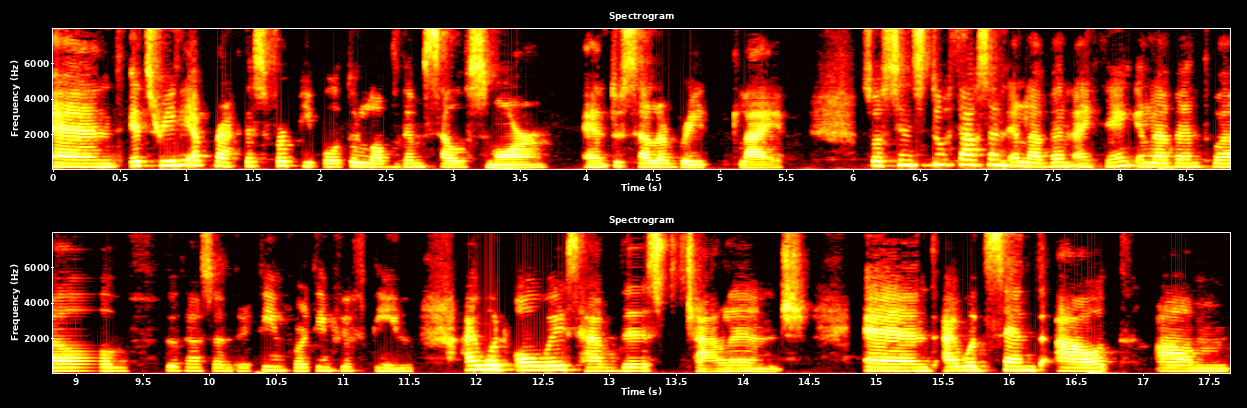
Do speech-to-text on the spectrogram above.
and it's really a practice for people to love themselves more and to celebrate life. So since 2011, I think, 11, 12, 2013, 14, 15, I would always have this challenge. And I would send out um,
